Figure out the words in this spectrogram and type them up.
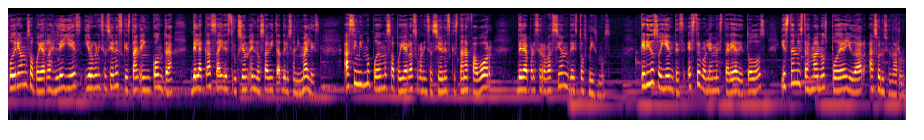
podríamos apoyar las leyes y organizaciones que están en contra de la caza y destrucción en los hábitats de los animales. Asimismo, podemos apoyar las organizaciones que están a favor de la preservación de estos mismos. Queridos oyentes, este problema es tarea de todos y está en nuestras manos poder ayudar a solucionarlo.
